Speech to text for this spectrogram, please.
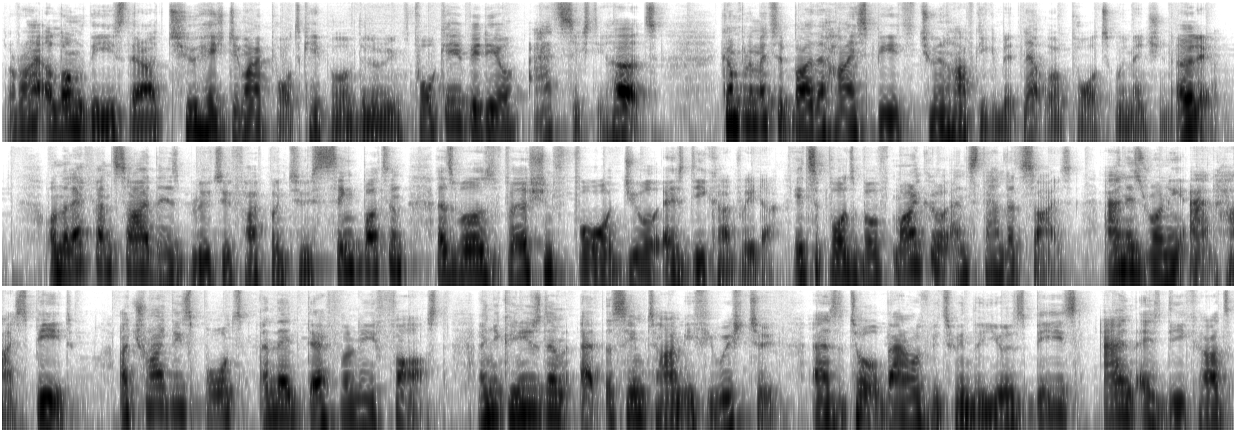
Right along these, there are two HDMI ports capable of delivering 4K video at 60 Hz, complemented by the high-speed 2.5 gigabit network port we mentioned earlier. On the left hand side there is Bluetooth 5.2 sync button as well as version 4 dual SD card reader. It supports both micro and standard size and is running at high speed. I tried these ports and they're definitely fast and you can use them at the same time if you wish to as the total bandwidth between the USBs and SD cards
